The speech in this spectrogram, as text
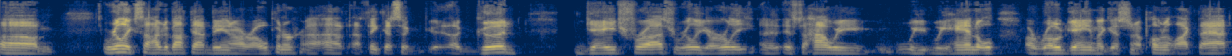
Um, really excited about that being our opener. I, I think that's a, a good gauge for us really early uh, as to how we we we handle a road game against an opponent like that.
